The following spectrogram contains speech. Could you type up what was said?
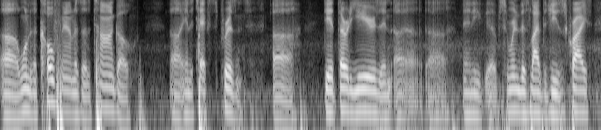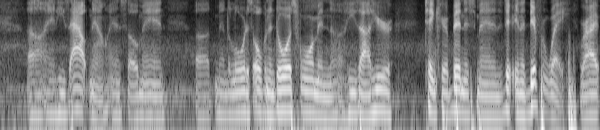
uh, one of the co-founders of the Tango uh, in the Texas prisons. Uh, did 30 years and uh, uh, and he uh, surrendered his life to Jesus Christ, uh, and he's out now. And so, man, uh, man, the Lord is opening doors for him, and uh, he's out here taking care of business, man, in a, di- in a different way, right?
